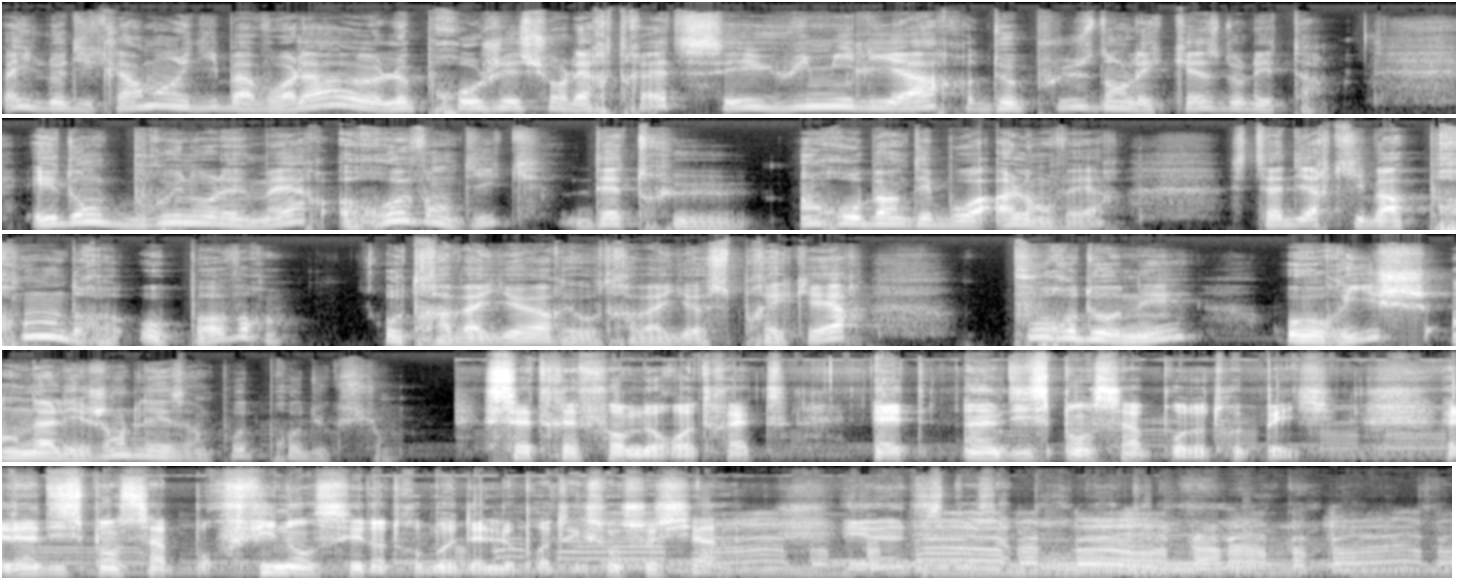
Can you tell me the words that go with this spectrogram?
Bah, Il le dit clairement, il dit bah voilà, le projet sur les retraites, c'est 8 milliards de plus dans les caisses de l'État. Et donc Bruno Le Maire revendique d'être un Robin des Bois à l'envers, c'est-à-dire qu'il va prendre aux pauvres, aux travailleurs et aux travailleuses précaires, pour donner aux riches en allégeant les impôts de production. Cette réforme de retraite est indispensable pour notre pays. Elle est indispensable pour financer notre modèle de protection sociale et elle est indispensable pour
